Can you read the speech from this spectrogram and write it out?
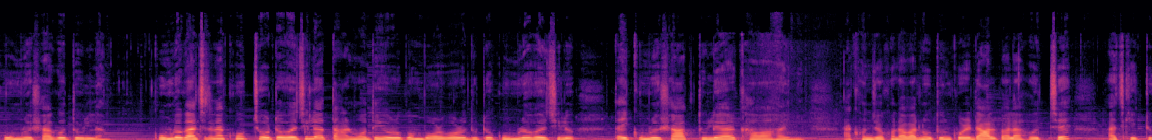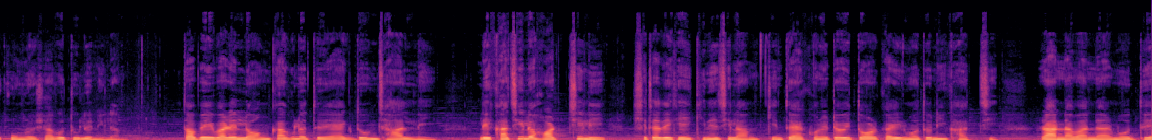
কুমড়ো শাকও তুললাম। কুমড়ো গাছটা না খুব ছোট হয়েছিল আর তার মধ্যেই ওরকম বড় বড় দুটো কুমড়ো হয়েছিল। তাই কুমড়ো শাক তুলে আর খাওয়া হয়নি। এখন যখন আবার নতুন করে ডালপালা হচ্ছে, আজকে একটু কুমড়ো শাকও তুলে নিলাম। তবে এবারে লঙ্কাগুলোতে একদম ঝাল নেই। লেখা ছিল হট চিলি, সেটা দেখেই কিনেছিলাম, কিন্তু এখন এটা ওই তরকারির মতনই খাচ্ছি। রান্নাবান্নার মধ্যে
